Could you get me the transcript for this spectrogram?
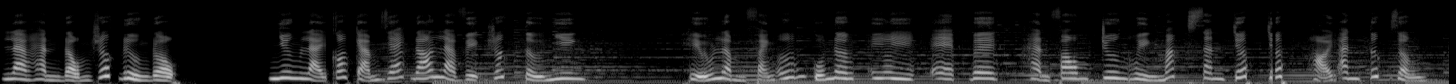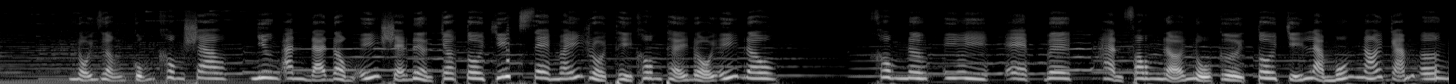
Là hành động rất đường đột. Nhưng lại có cảm giác đó là việc rất tự nhiên. Hiểu lầm phản ứng của nơn y e b Hành Phong Trương Huyền mắt xanh chớp chớp hỏi anh tức giận. Nổi giận cũng không sao, nhưng anh đã đồng ý sẽ đền cho tôi chiếc xe máy rồi thì không thể đổi ý đâu. Không nơ y e b Hành Phong nở nụ cười, Tôi chỉ là muốn nói cảm ơn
